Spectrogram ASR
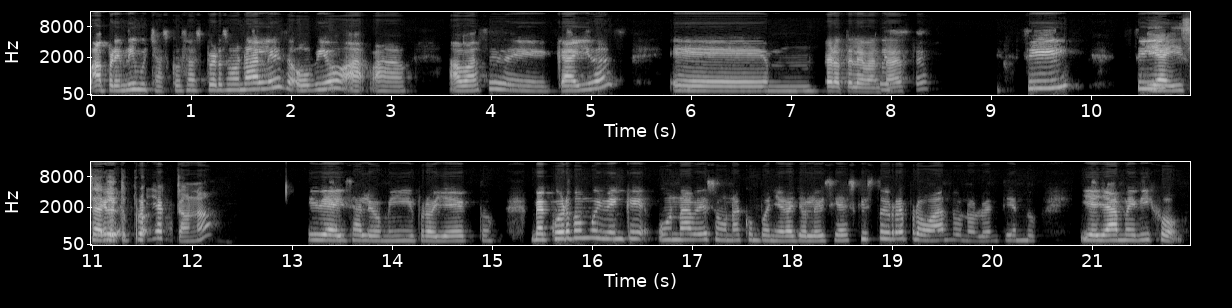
aprendí muchas cosas personales, obvio, a, base de caídas. Em, Pero te levantaste. Pues, sí, sí. Y ahí salió tu proyecto, ¿no? Y de ahí salió mi proyecto. Me acuerdo muy bien que una vez a una compañera yo le decía, es que estoy reprobando, no lo entiendo. Y ella me dijo,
